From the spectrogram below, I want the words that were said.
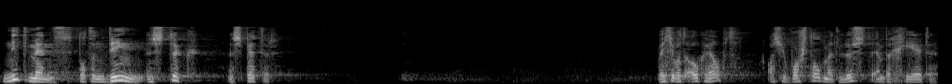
niet-mens, tot een ding, een stuk, een spetter. Weet je wat ook helpt? Als je worstelt met lust en begeerte.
